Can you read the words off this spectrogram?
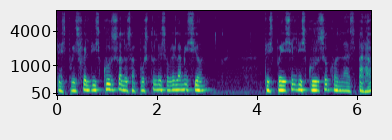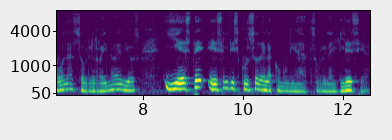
después fue el discurso a los apóstoles sobre la misión, después el discurso con las parábolas sobre el reino de Dios, y este es el discurso de la comunidad, sobre la iglesia.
